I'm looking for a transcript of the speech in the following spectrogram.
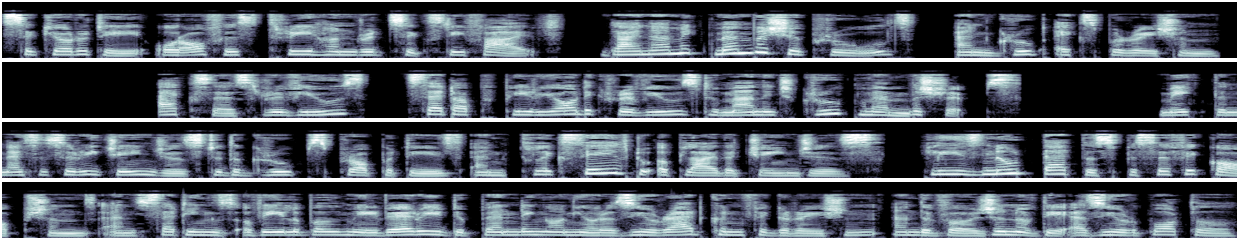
security or Office 365, dynamic membership rules, and group expiration. Access reviews, set up periodic reviews to manage group memberships. Make the necessary changes to the group's properties and click Save to apply the changes. Please note that the specific options and settings available may vary depending on your Azure AD configuration and the version of the Azure portal.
